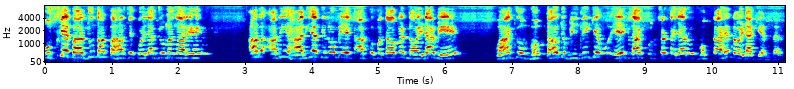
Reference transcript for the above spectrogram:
उसके बावजूद हम बाहर से कोयला क्यों मंगा रहे हैं? अब अभी हालिया दिनों में एक आपको पता होगा नोएडा में वहाँ के उपभोक्ताओं जो बिजली के वो एक लाख उनसठ हज़ार उपभोक्ता है नोएडा के अंदर।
